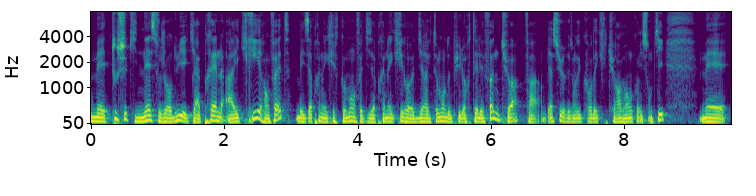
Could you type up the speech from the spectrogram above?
Mais tous ceux qui naissent aujourd'hui et qui apprennent à écrire, en fait, ben ils apprennent à écrire comment En fait, ils apprennent à écrire euh, directement depuis leur téléphone, tu vois. Enfin, bien sûr, ils ont des cours d'écriture avant quand ils sont petits, mais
